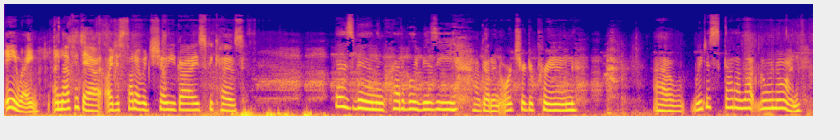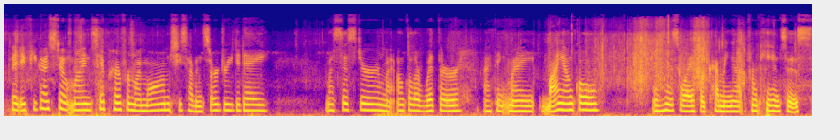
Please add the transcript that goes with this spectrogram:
Anyway, enough of that. I just thought I would show you guys because it has been incredibly busy. I've got an orchard to prune. Uh, we just got a lot going on. But if you guys don't mind, say a prayer for my mom. She's having surgery today. My sister and my uncle are with her. I think my my uncle and his wife are coming up from Kansas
